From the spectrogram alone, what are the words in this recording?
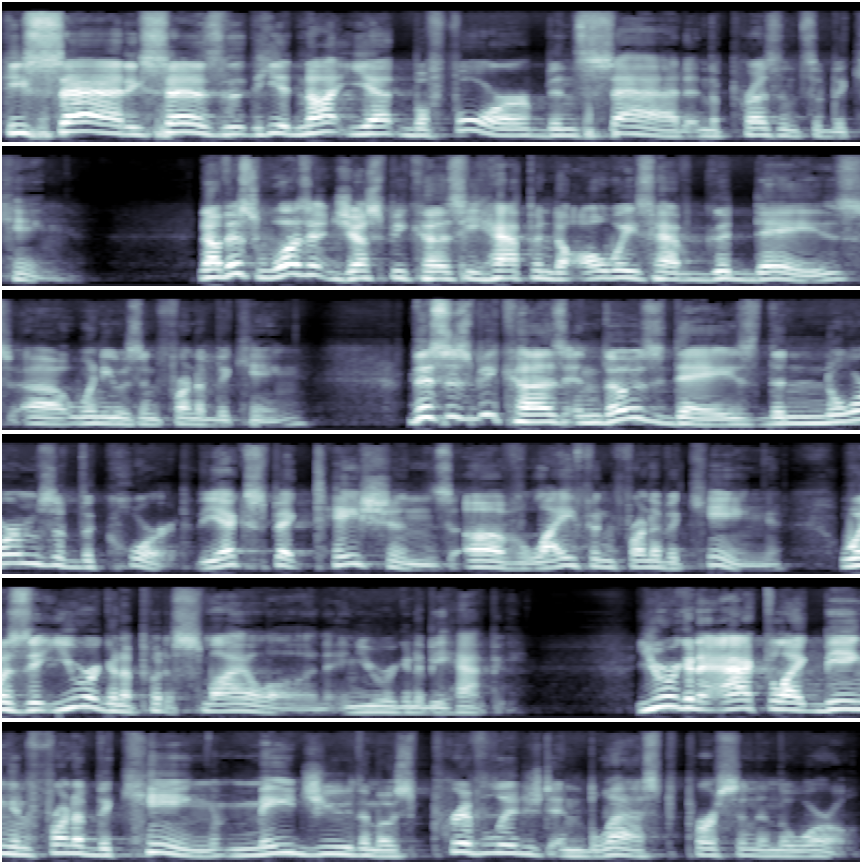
He's sad. He says that he had not yet before been sad in the presence of the king. Now, this wasn't just because he happened to always have good days uh, when he was in front of the king. This is because in those days, the norms of the court, the expectations of life in front of a king, was that you were going to put a smile on and you were going to be happy. You were going to act like being in front of the king made you the most privileged and blessed person in the world.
